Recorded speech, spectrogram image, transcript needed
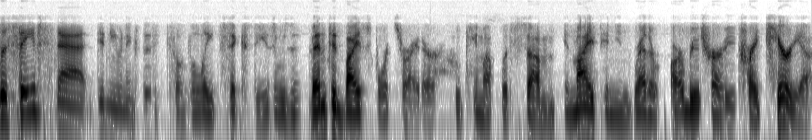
the save stat didn't even exist until the late 60s. It was invented by a sports writer who came up with some, in my opinion, rather arbitrary criteria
